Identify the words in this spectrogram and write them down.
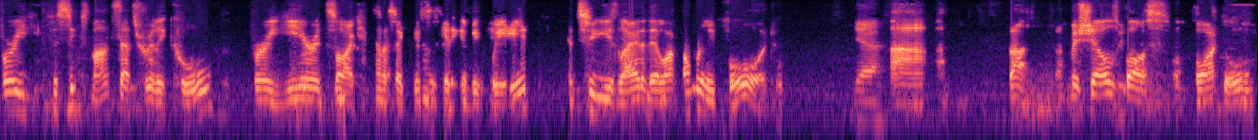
for a, for six months. That's really cool. For a year, it's like, kind of like this is getting a bit weird. And two years later, they're like, I'm really bored. Yeah. Uh, but Michelle's boss, Michael,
